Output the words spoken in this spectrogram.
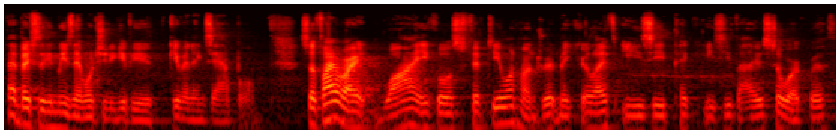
That basically means they want you to give you give an example. So if I write y equals 5100, make your life easy, pick easy values to work with,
